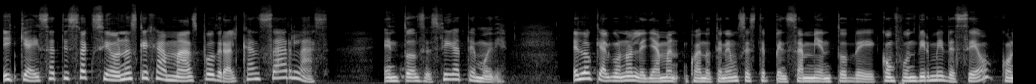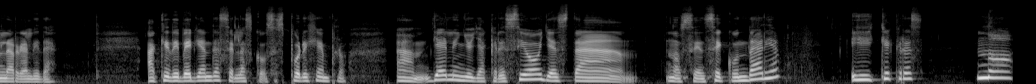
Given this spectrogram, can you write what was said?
y que hay satisfacciones que jamás podrá alcanzarlas. Entonces, fíjate muy bien. Es lo que algunos le llaman cuando tenemos este pensamiento de confundir mi deseo con la realidad, a que deberían de hacer las cosas. Por ejemplo, ya el niño ya creció, ya está, no sé, en secundaria, ¿y qué crees? No,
